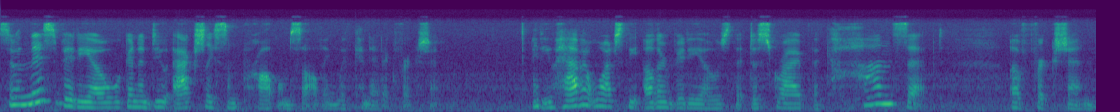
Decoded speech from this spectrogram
So in this video, we're going to do actually some problem solving with kinetic friction. If you haven't watched the other videos that describe the concept of friction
